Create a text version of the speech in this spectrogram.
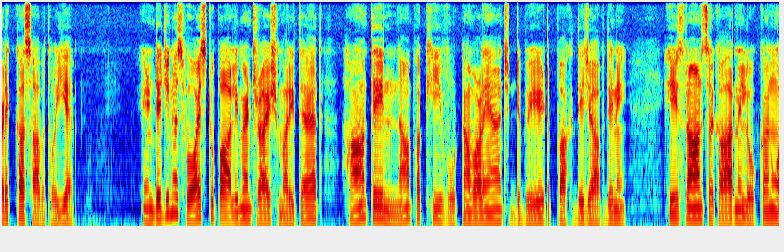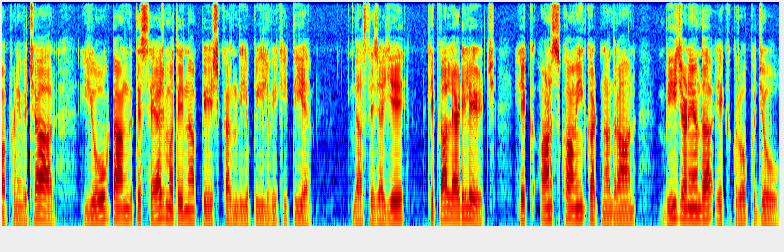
ਅੜਿੱਕਾ ਸਾਬਤ ਹੋਈ ਹੈ। ਇੰਡੀਜੀਨਸ ਵੌਇਸ ਟੂ ਪਾਰਲੀਮੈਂਟ ਰਾਇਸ਼ਮਾਰੀ ਤਹਿਤ ਹਾਂ ਤੇ ਨਾ ਪੱਖੀ ਵੋਟਾਂ ਵਾਲਿਆਂ 'ਚ ਡਿਬੇਟ ਭਖਦੇ ਜਾਪਦੇ ਨੇ। ਇਸ ਦੌਰਾਨ ਸਰਕਾਰ ਨੇ ਲੋਕਾਂ ਨੂੰ ਆਪਣੇ ਵਿਚਾਰ, ਯੋਗ ਢੰਗ ਤੇ ਸਹਿਜ ਮਤੇ ਨਾਲ ਪੇਸ਼ ਕਰਨ ਦੀ ਅਪੀਲ ਵੀ ਕੀਤੀ ਹੈ। ਦੱਸਦੇ ਜਾਈਏ ਕਿ ਕੱਲ ਐਡੀਲੇਡ 'ਚ ਇੱਕ ਅਣਸੁਖਾਵੀਂ ਘਟਨਾ ਦੌਰਾਨ 20 ਜਣਿਆਂ ਦਾ ਇੱਕ ਗਰੁੱਪ ਜੋ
